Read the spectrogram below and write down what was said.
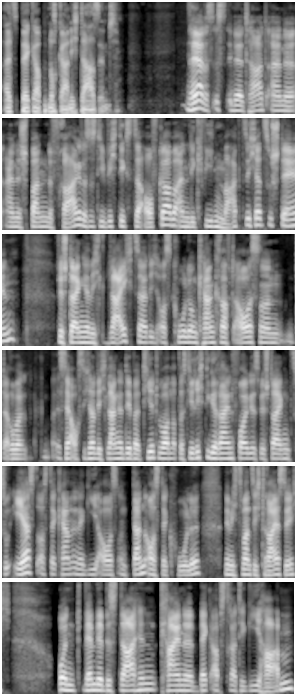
als Backup noch gar nicht da sind? Naja, das ist in der Tat eine, eine spannende Frage. Das ist die wichtigste Aufgabe, einen liquiden Markt sicherzustellen wir steigen ja nicht gleichzeitig aus Kohle und Kernkraft aus, sondern darüber ist ja auch sicherlich lange debattiert worden, ob das die richtige Reihenfolge ist. Wir steigen zuerst aus der Kernenergie aus und dann aus der Kohle, nämlich 2030. Und wenn wir bis dahin keine Backup-Strategie haben,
